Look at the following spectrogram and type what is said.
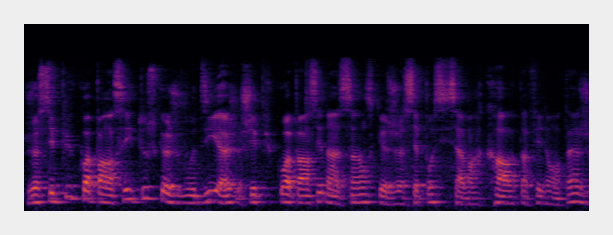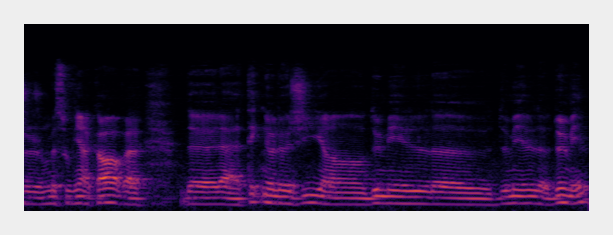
je sais plus quoi penser. Tout ce que je vous dis, je sais plus quoi penser dans le sens que je sais pas si ça va encore fait longtemps. Je, me souviens encore de la technologie en 2000, 2000, 2000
